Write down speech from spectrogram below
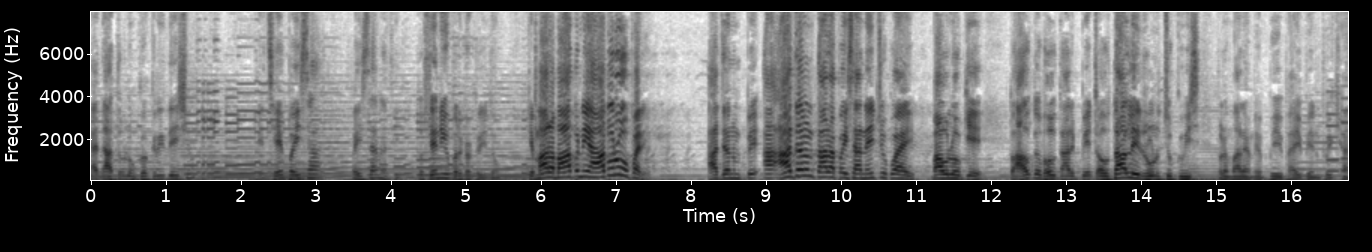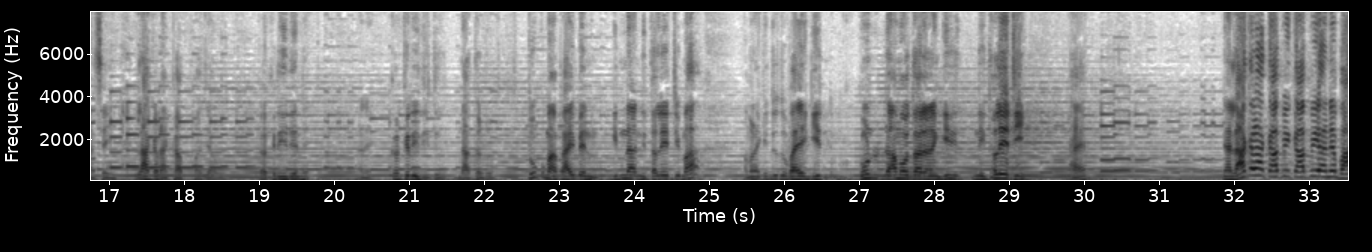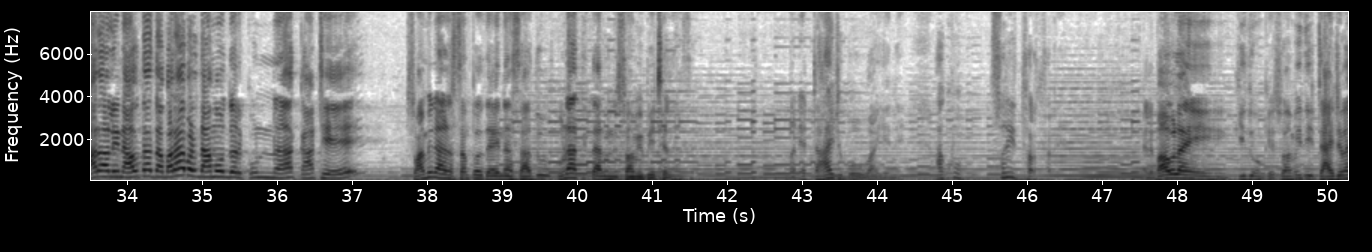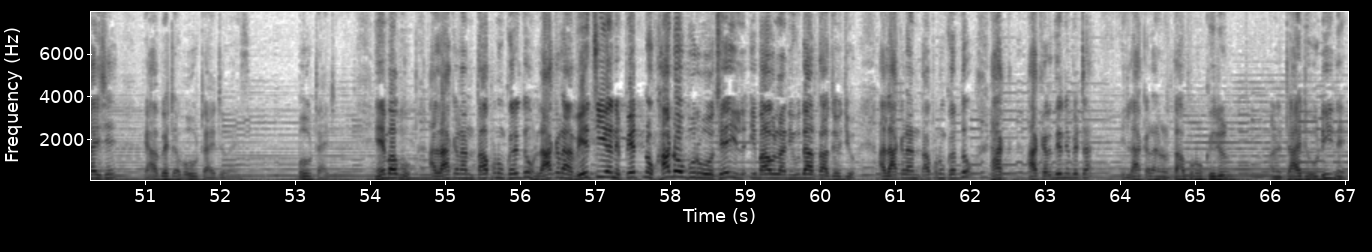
કે આ દાંતરડું કકરી દેશો? કે છે પૈસા? પૈસા નથી. તો શેની ઉપર કકરી દઉં કે મારા બાપની આબરૂ ઉપર. આ જન્મ આ જન્મ તારા પૈસા નહીં ચૂકવાય, બાવલો કે. તો આવતો બહુ તારે પેટ અવતાર ઋણ ચૂકવીશ. પણ મારે અમે બે ભાઈ બહેન પૂછ્યા છે. લાકડા કાપવા જાવ. કકરી દે ને. અને કકરી દીધું દાંતરડું ટૂંકમાં ભાઈ બહેન ગિરનારની તલેટીમાં હમણાં કીધું તું ભાઈ ગીર કુંડ દામોદર અને ગીરની તલેટી. હે? લાકડા કાપી કાપી અને ભારા લઈને આવતા હતા બરાબર દામોદર કુંડના કાંઠે સ્વામિનારાયણ સંપ્રદાયના સાધુ ગુણાતીતાનંદ સ્વામી બેઠેલા છે. અને ટાઈટ બહુ વાગે ને. આખું શરીર થરથરે. એટલે બાવલાએ કીધું કે સ્વામીજી ટાઈટ વાય છે? કે આ બેટા બહુ ટાઈટ વાય છે. બહુ ટાઈટ વાય હે બાપુ, આ લાકડાનું તાપણું કરી દઉં, લાકડા વેચી અને પેટનો ખાડો પૂરવો છે એ બાવલાની ઉદારતા જોજો આ લાકડાનું તાપણું કરી દઉં, હા હા કરી દે ને બેટા. એ લાકડાનું તાપણું કર્યું અને ટાઢ ઉડીને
